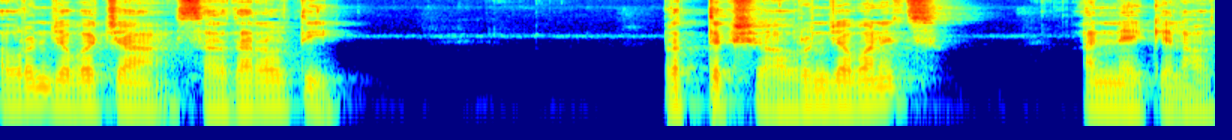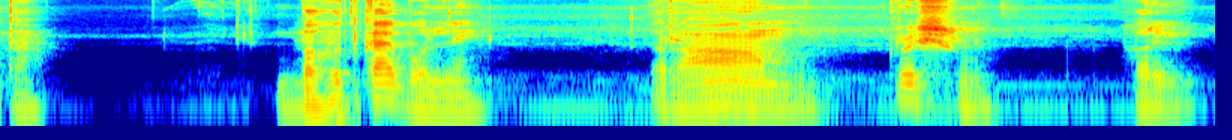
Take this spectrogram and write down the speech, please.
औरंगजेबाच्या सरदारावरती प्रत्यक्ष औरंगजेबानेच अन्याय केला होता. बहुत काय बोलणे. राम कृष्ण हरी.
